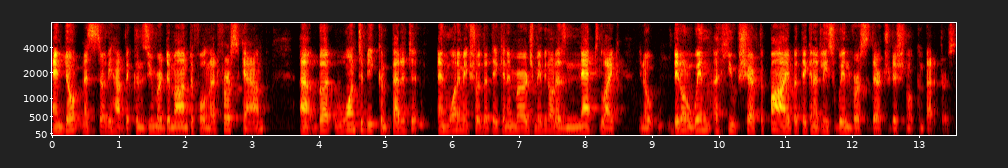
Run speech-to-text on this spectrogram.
and don't necessarily have the consumer demand to fall in that first camp, uh, but want to be competitive and want to make sure that they can emerge maybe not as net like you know they don't win a huge share of the pie but they can at least win versus their traditional competitors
